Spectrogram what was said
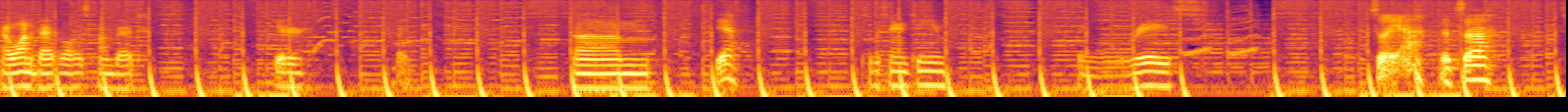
I wanted that while his combat. Get her. Um, yeah. Super Saiyan team. Race. So yeah, that's uh, it's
